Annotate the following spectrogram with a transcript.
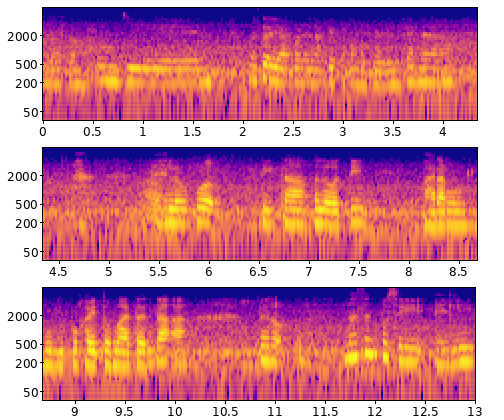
Welcome home, Jin. Masaya ako na nakita ko magaling ka na. Um, Hello po, Tita Kaloti. Parang hindi po kayo tumatanda ah. Pero, nasan po si Ellie?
